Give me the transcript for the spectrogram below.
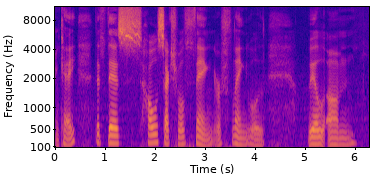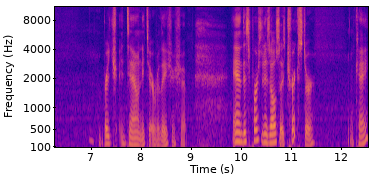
okay, that this whole sexual thing or fling will will um bridge down into a relationship. And this person is also a trickster. Okay?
